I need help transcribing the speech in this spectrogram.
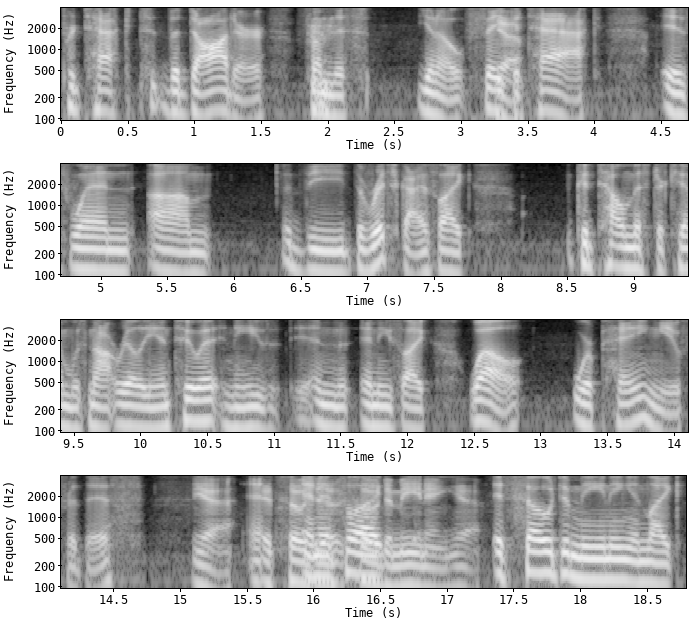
protect the daughter from this you know fake Yeah. attack is when um, the the rich guy's like could tell Mr. Kim was not really into it, and he's and and he's like, "Well, we're paying you for this." yeah, And- it's so and de- it's so like- demeaning. Yeah, It's so demeaning, and like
